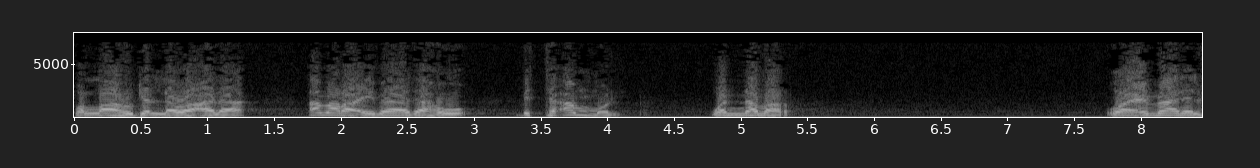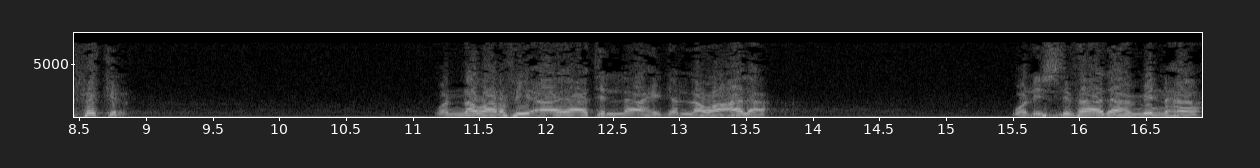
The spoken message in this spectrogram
والله جل وعلا أمر عباده بالتأمل والنظر وإعمال الفكر والنظر في آيات الله جل وعلا والاستفادة منها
